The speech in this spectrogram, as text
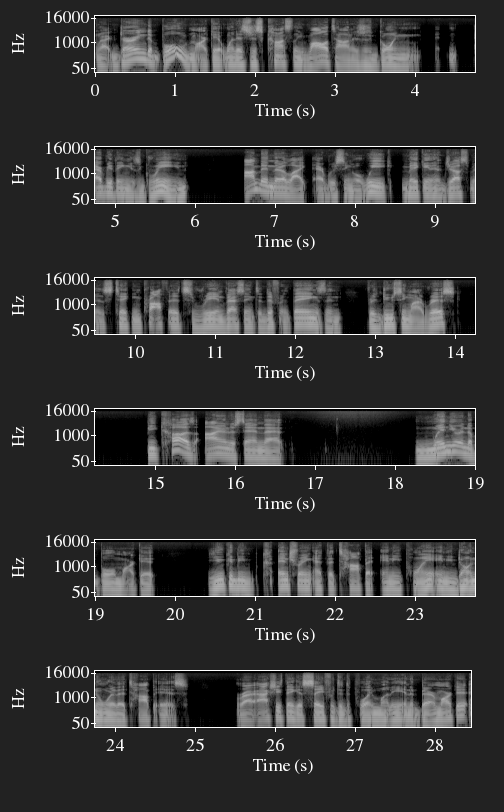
Right during the bull market, when it's just constantly volatile and it's just going, everything is green. I'm in there like every single week, making adjustments, taking profits, reinvesting to different things, and reducing my risk because I understand that when you're in the bull market, you could be entering at the top at any point and you don't know where the top is, right? I actually think it's safer to deploy money in a bear market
